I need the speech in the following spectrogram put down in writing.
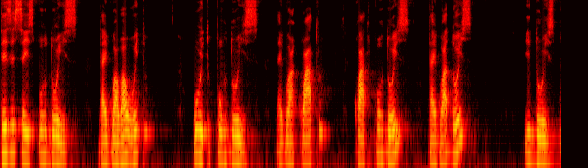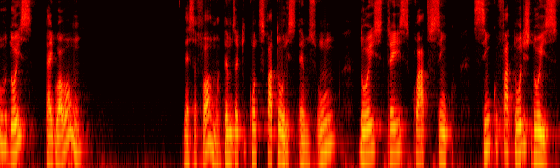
16 por 2 dá igual a 8. 8 por 2 dá igual a 4. 4 por 2 dá igual a 2. E 2 por 2 dá igual a 1. Dessa forma, temos aqui quantos fatores? Temos 1, 2, 3, 4, 5. 5 fatores 2.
